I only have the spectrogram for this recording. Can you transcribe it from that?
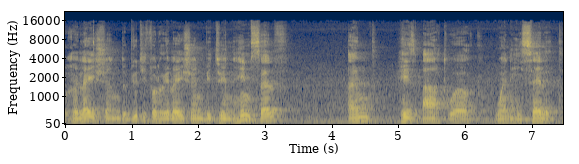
relation, the beautiful relation between himself and his artwork when he sell it.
